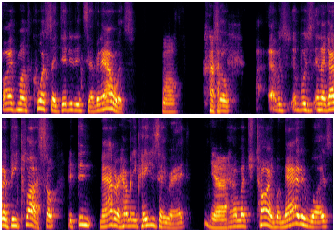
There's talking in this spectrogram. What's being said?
five month course, I did it in seven hours. Wow. So I was it was and I got a B plus. So it didn't matter how many pages I read, yeah. how much time. What mattered was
